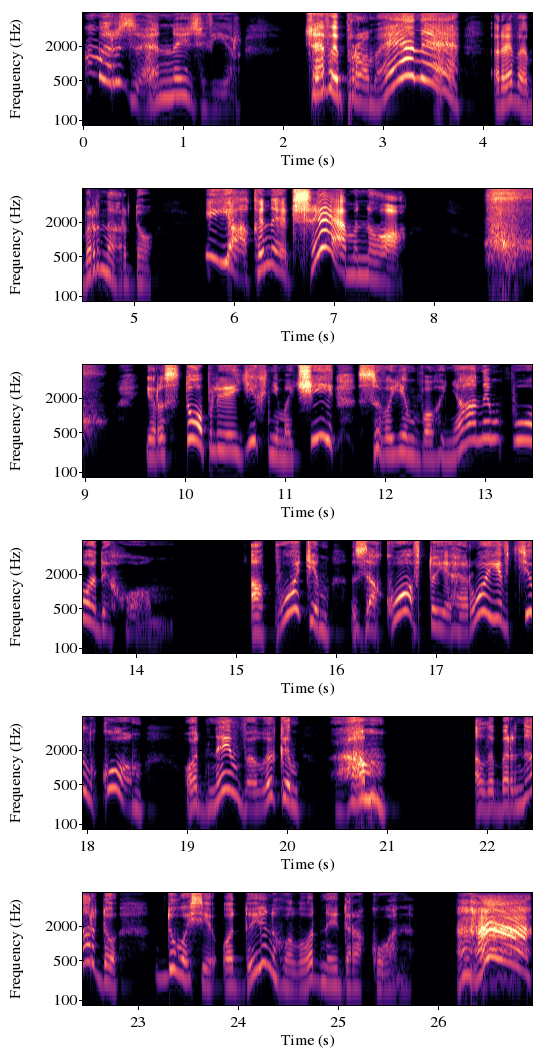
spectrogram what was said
Мерзенний звір. Це ви про мене? реве Бернардо. Як нечемно. Фух, і розтоплює їхні мечі своїм вогняним подихом. А потім заковтує героїв цілком одним великим гам. Але Бернардо досі один голодний дракон. Ага,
